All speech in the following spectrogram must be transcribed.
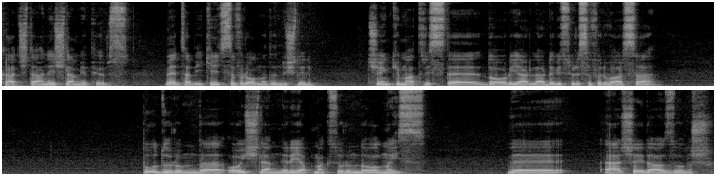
Kaç tane işlem yapıyoruz? Ve tabii ki hiç sıfır olmadığını düşünelim. Çünkü matriste doğru yerlerde bir sürü sıfır varsa bu durumda o işlemleri yapmak zorunda olmayız. Ve her şey daha hızlı olur.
